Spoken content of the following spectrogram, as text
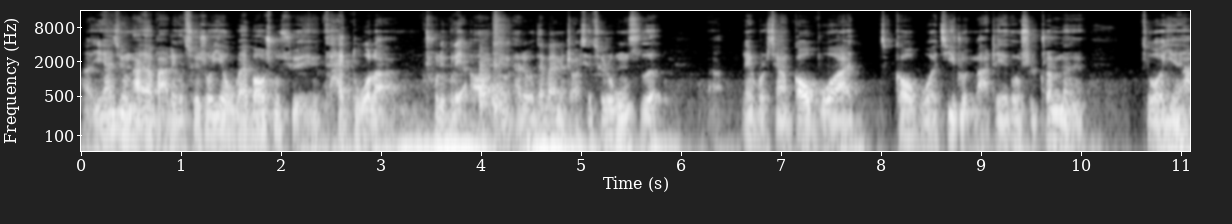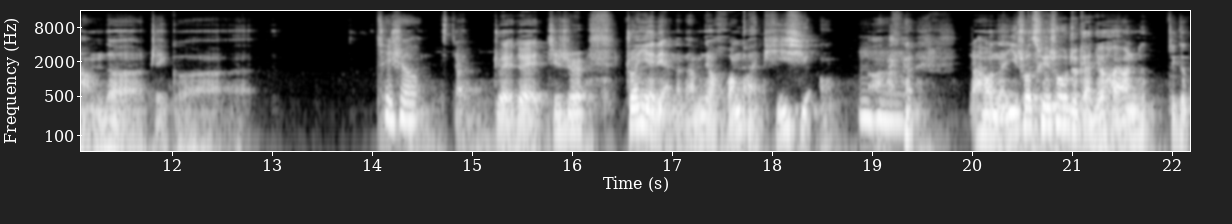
啊。银行信用卡要把这个催收业务外包出去，因为太多了，处理不了，那么他就在外面找一些催收公司啊。那会儿像高博啊、高博基准吧，这些都是专门做银行的这个催收啊，对对，其实专业点的咱们叫还款提醒啊。嗯 然后呢，一说催收，就感觉好像这个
